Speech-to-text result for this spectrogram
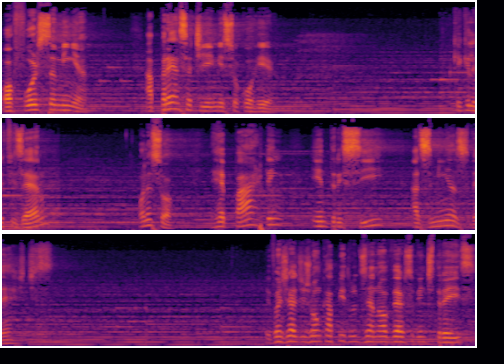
ó força minha, apressa-te em me socorrer. Que, que eles fizeram? Olha só, repartem entre si as minhas vestes. Evangelho de João, capítulo 19, verso 23.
